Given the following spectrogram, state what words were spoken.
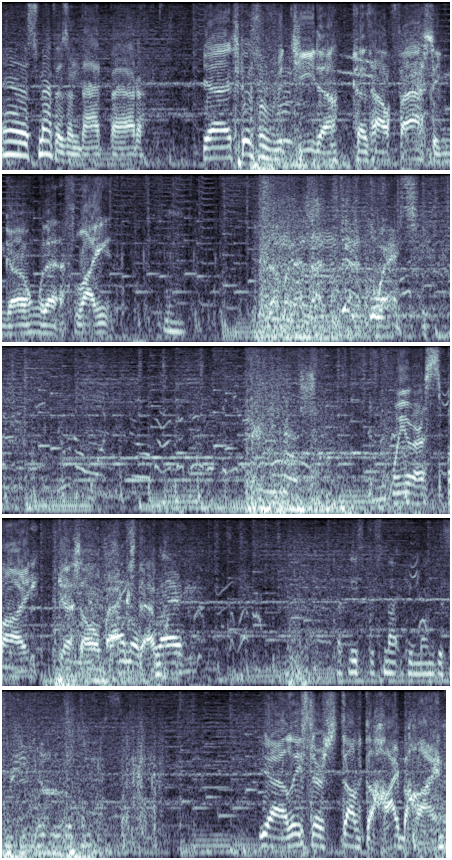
Yeah, this map isn't that bad. Yeah, it's good for Vegeta, because how fast he can go with that flight. Someone has a death wish! When you're a spy, guess I'll backstab. flash. At least it's not humongous and completely open. Yeah, at least there's stuff to hide behind.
